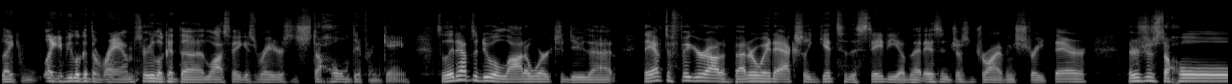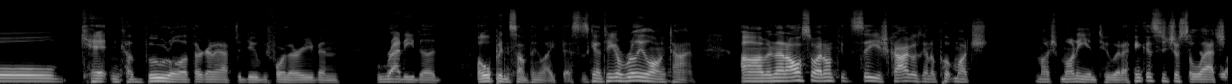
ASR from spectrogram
like like if you look at the Rams or you look at the Las Vegas Raiders, it's just a whole different game. So they'd have to do a lot of work to do that. They have to figure out a better way to actually get to the stadium that isn't just driving straight there. There's just a whole kit and caboodle that they're going to have to do before they're even ready to open something like this. It's going to take a really long time. Um, and then also, I don't think the city of Chicago is going to put much much money into it. I think this is just a last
